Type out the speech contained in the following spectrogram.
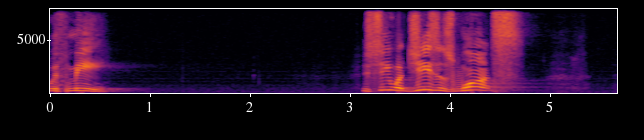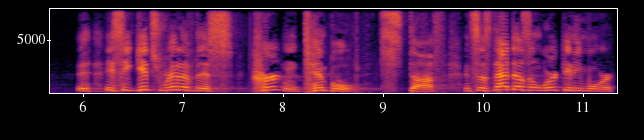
with me. You see, what Jesus wants is he gets rid of this curtain temple stuff and says, That doesn't work anymore.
